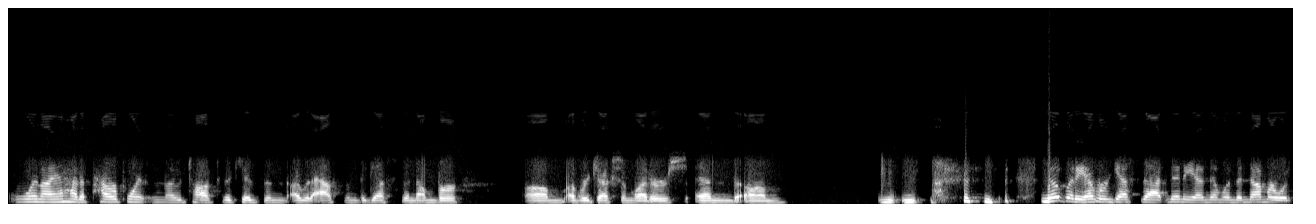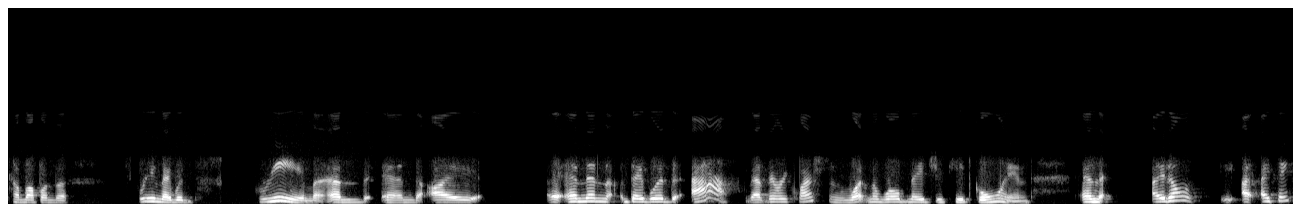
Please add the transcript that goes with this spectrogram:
when I had a PowerPoint and I would talk to the kids and I would ask them to guess the number um, of rejection letters, and um, nobody ever guessed that many. And then when the number would come up on the screen, they would scream, and and I, and then they would ask that very question: "What in the world made you keep going?" And I don't. I, I think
